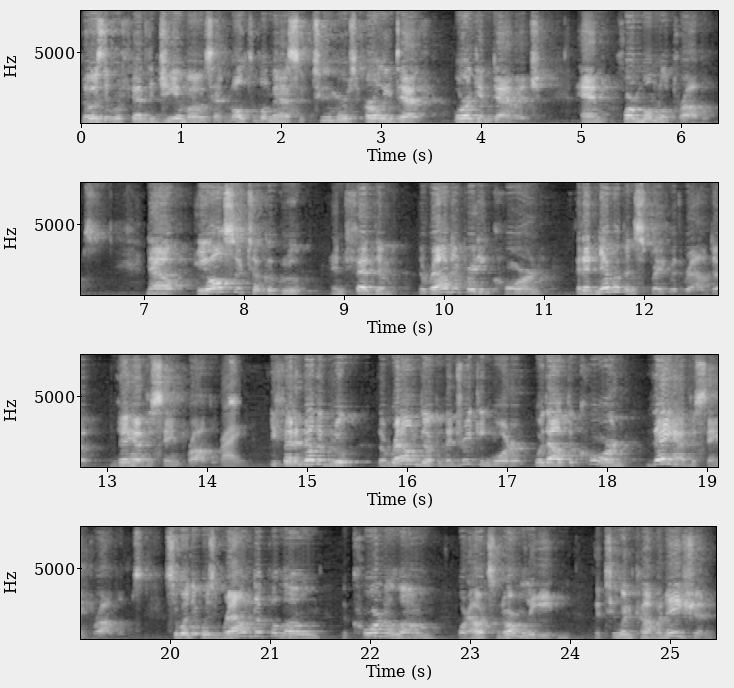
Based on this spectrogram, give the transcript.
those that were fed the GMOs had multiple massive tumors, early death, organ damage, and hormonal problems. Now, he also took a group and fed them the Roundup Ready corn that had never been sprayed with Roundup, they had the same problem. Right. He fed another group the Roundup in the drinking water without the corn, they had the same problems. So whether it was Roundup alone, the corn alone, or how it's normally eaten, the two in combination,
